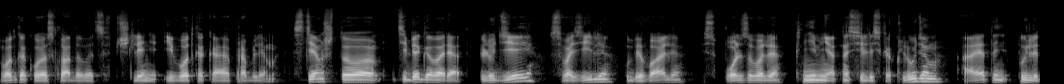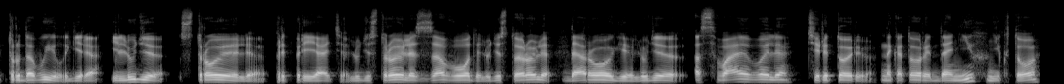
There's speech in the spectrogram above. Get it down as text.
Вот какое складывается впечатление. И вот какая проблема. С тем, что тебе говорят, людей свозили, убивали, использовали, к ним не относились как к людям, а это были трудовые лагеря. И люди строили предприятия, люди строили заводы, люди строили дороги, люди осваивали территорию, на которой до них никто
